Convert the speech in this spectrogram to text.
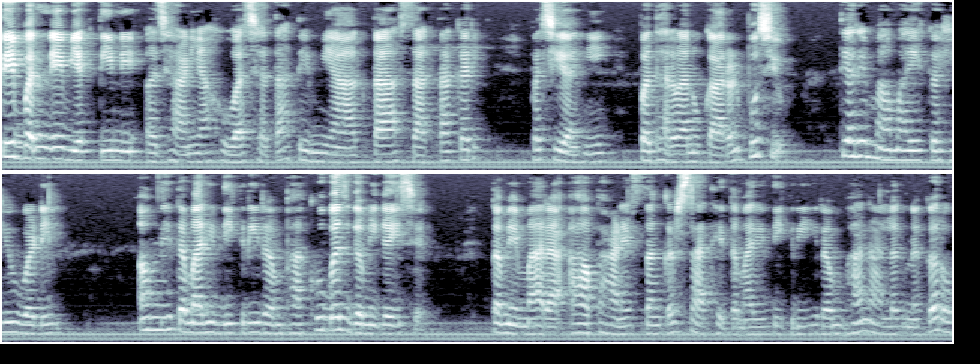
તે બંને વ્યક્તિને અજાણ્યા હોવા છતાં તેમની આગતા સાગતા કરી. પછી અહીં પધારવાનું કારણ પૂછ્યું. ત્યારે મામાએ કહ્યું, વડીલ, અમને તમારી દીકરી રંભા ખૂબ જ ગમી ગઈ છે. તમે મારા આ ભાણે શંકર સાથે તમારી દીકરી રંભાના લગ્ન કરો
